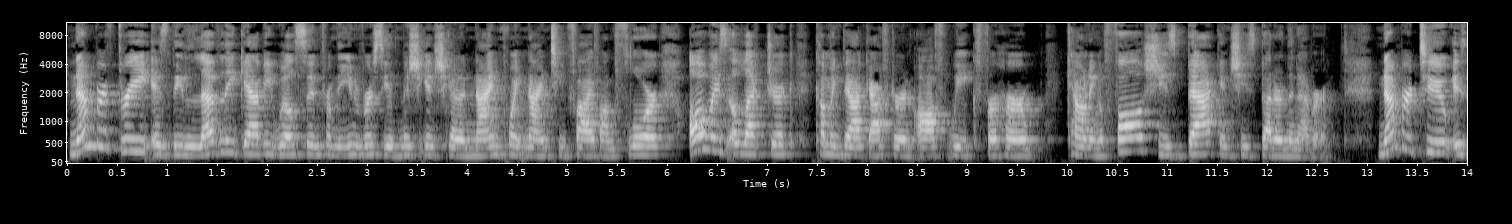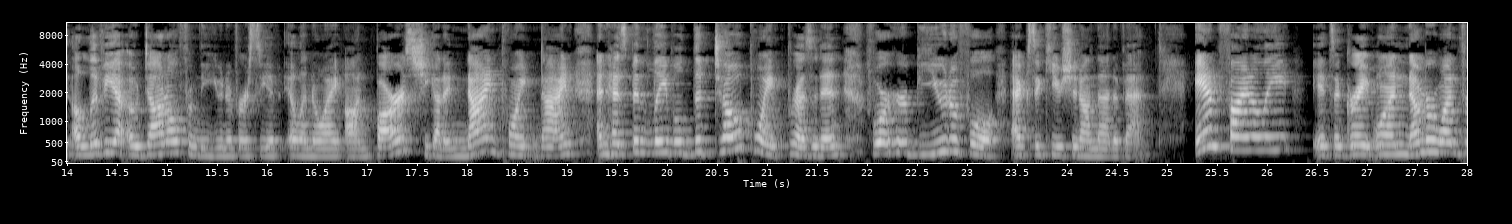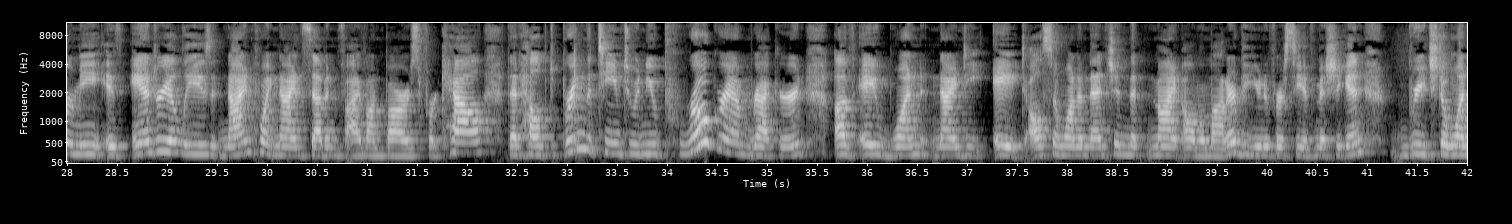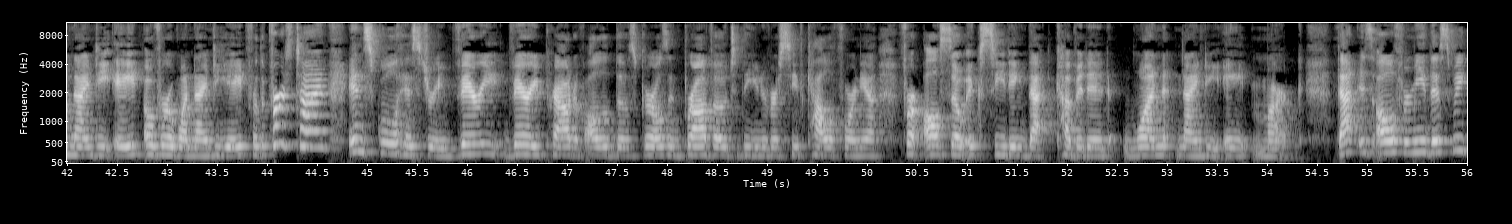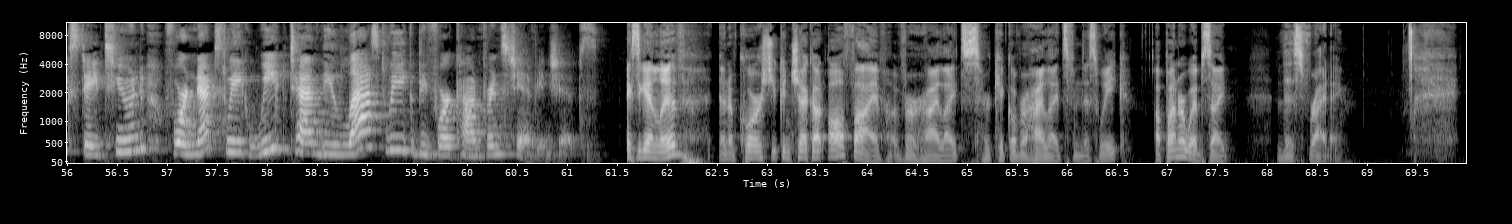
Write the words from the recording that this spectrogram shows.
Number three is the lovely Gabby Wilson from the University of Michigan. She got a 9.925 on floor. Always electric, coming back after an off week for her counting a fall. She's back and she's better than ever. Number two is Olivia O'Donnell from the University of Illinois on bars. She got a 9.9 and has been labeled the toe point president for her beautiful execution on that event. And finally, it's a great one. Number one for me is Andrea Lee's 9.975 on bars for Cal that helped bring the team to a new program record of a 198. Also, want to mention that my alma mater, the University of Michigan, reached a 198 over a 198 for the first time in school history. Very, very proud of all of those girls, and bravo to the University of California for also exceeding that coveted 198 mark. That is all for me this week. Stay tuned for next week, week 10, the last week before conference championships. Thanks again, Liv. And of course, you can check out all five of her highlights, her kickover highlights from this week, up on our website this Friday.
